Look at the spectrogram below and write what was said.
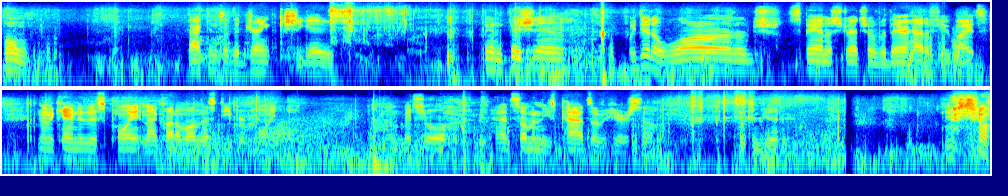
Boom. Back into the drink she goes. Been fishing. We did a large span of stretch over there, had a few bites. And then we came to this point and I caught him on this deeper point. And Mitchell had some in these pads over here, so looking good. Mitchell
